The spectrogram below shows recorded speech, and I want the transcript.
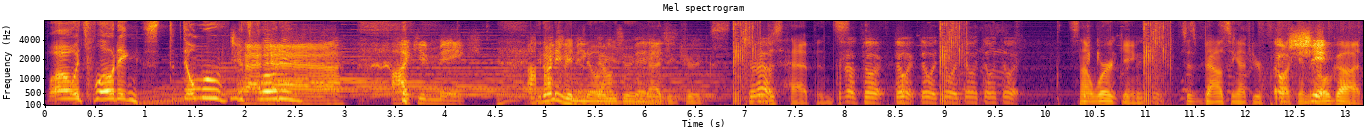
Whoa, it's floating! St- don't move! It's floating! I can make. You don't even know you're doing magic tricks. It up. just happens. Do it, do it, do it, do it, do it, do it, do it, do it. It's not working. It's just bouncing off your oh, fucking. Oh, shit. Oh god.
